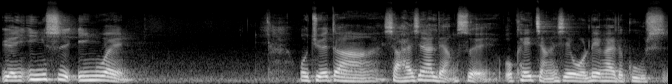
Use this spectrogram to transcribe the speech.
原因，是因为我觉得啊，小孩现在两岁，我可以讲一些我恋爱的故事。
